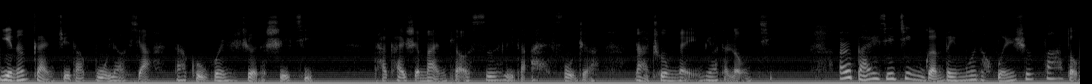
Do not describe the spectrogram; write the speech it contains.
也能感觉到布料下那股温热的湿气。他开始慢条斯理地爱抚着那处美妙的隆起，而白洁尽管被摸得浑身发抖，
